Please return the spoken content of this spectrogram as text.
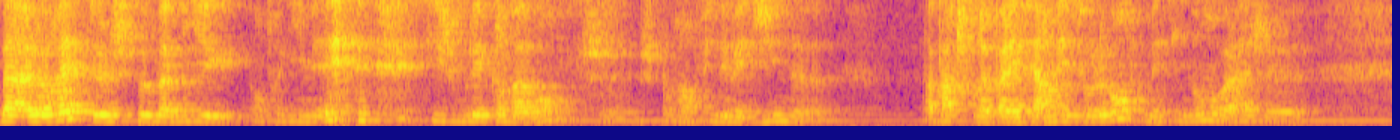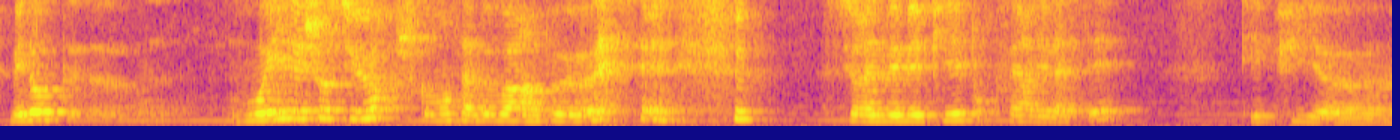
bah, le reste, je peux m'habiller, entre guillemets, si je voulais comme avant. Je, pourrais enfiler mes jeans, euh, à part que je pourrais pas les fermer sur le ventre, mais sinon, voilà. Je... Mais donc, euh, oui, les chaussures, je commence à devoir un peu surélever mes pieds pour faire les lacets. Et puis, euh,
